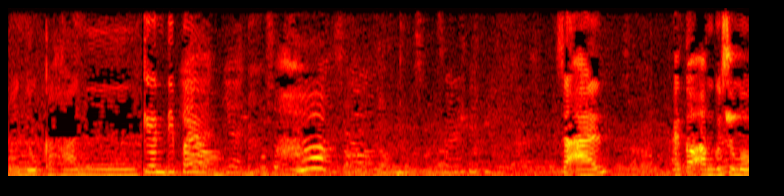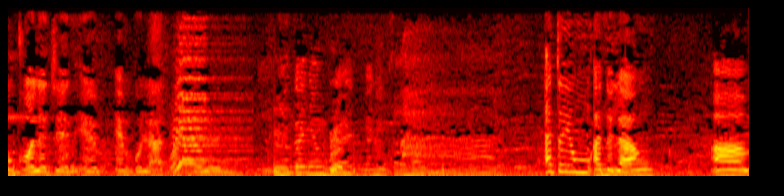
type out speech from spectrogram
Manuka Honey. Candy pa yun. Yan, Ha? Saan? Ito ang gusto mong collagen em embulat. Ganun. Ganito pong brand. Ah, ito yung ano lang, um,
